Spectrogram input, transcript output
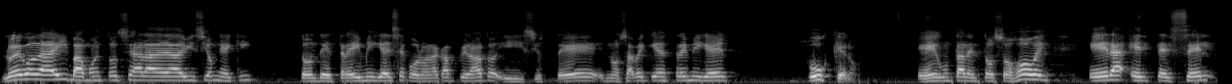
Luego de ahí vamos entonces a la, la División X, donde Trey Miguel se corona campeonato y si usted no sabe quién es Trey Miguel, búsquelo. Es un talentoso joven, era el tercer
